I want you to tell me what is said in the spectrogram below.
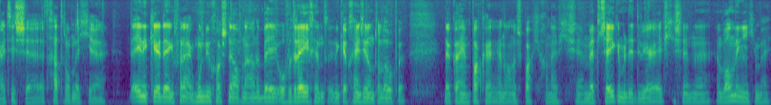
het, is, uh, het gaat erom dat je de ene keer denkt van nou, ik moet nu gewoon snel van A naar B of het regent en ik heb geen zin om te lopen. Dan kan je hem pakken en anders pak je gewoon eventjes, met, zeker met dit weer, eventjes een, een wandelingetje mee.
